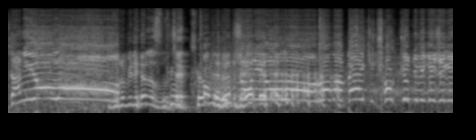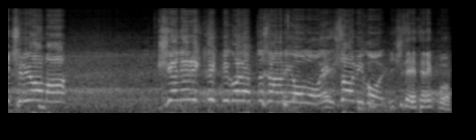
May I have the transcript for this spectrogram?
Zaniolo! Bunu biliyoruz bu chat. Zaniolo! Roma belki çok kötü bir gece geçiriyor ama jeneriklik bir gol attı Zaniolo. İmza bir gol. İşte yetenek bu.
